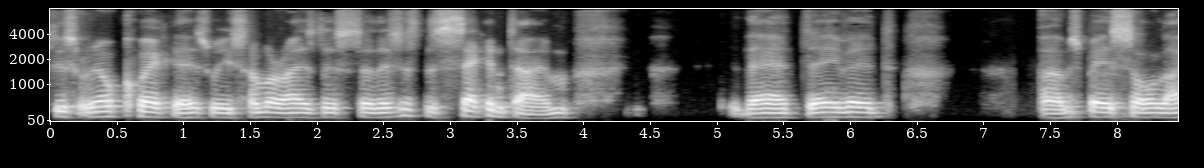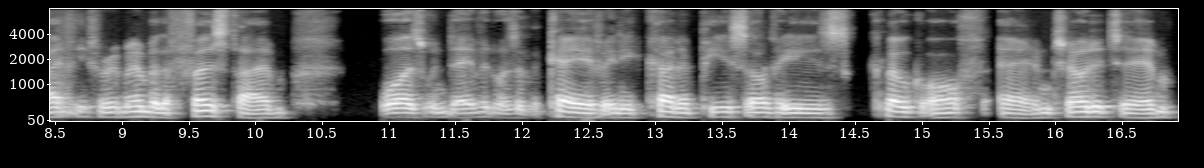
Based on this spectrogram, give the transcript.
just real quick as we summarize this. So this is the second time that David um, spared Saul life. If you remember, the first time was when David was in the cave and he cut a piece of his cloak off and showed it to him.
